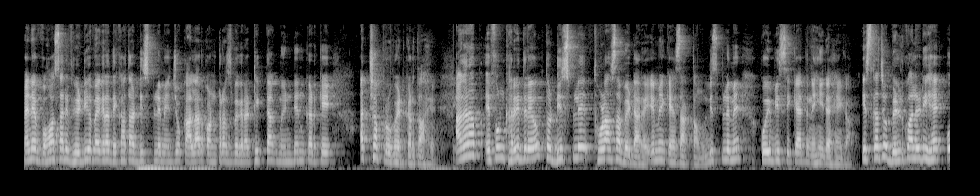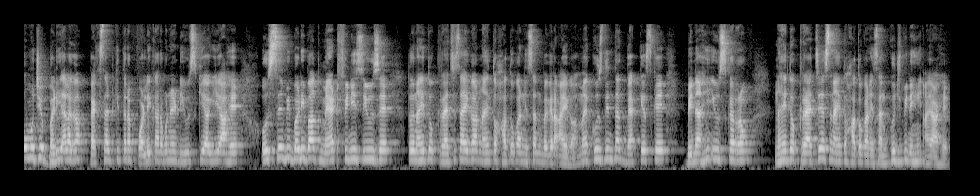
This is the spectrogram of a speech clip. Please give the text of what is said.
मैंने बहुत सारे वीडियो वगैरह देखा था डिस्प्ले में, जो कलर कॉन्ट्रास्ट वगैरह ठीक ठाक मेंटेन करके अच्छा प्रोवाइड करता है। अगर आप एफोन खरीद रहे हो तो डिस्प्ले थोड़ा सा बेटर है, ये मैं कह सकता हूँ। डिस्प्ले में कोई भी शिकायत नहीं रहेगा। इसका जो बिल्ड क्वालिटी है, वो मुझे बढ़िया लगा। बैक साइड की तरफ़ पॉलीकार्बोनेट यूज़ किया गया है। उससे भी बड़ी बात मैट फिनिश यूज़ है। तो नहीं तो क्रैचेस आएगा, नहीं तो हाथों का निशान वगैरह आएगा। मैं कुछ दिन तक बैक केस के बिना ही यूज़ कर रहा हूँ। नहीं तो क्रैचेस नहीं तो हाथों का निशान, कुछ भी नहीं आया है।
